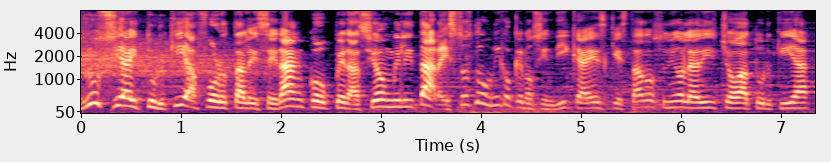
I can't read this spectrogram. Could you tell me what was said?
Rusia y Turquía fortalecerán cooperación militar. Esto es lo único que nos indica es que Estados Unidos le ha dicho a Turquía,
